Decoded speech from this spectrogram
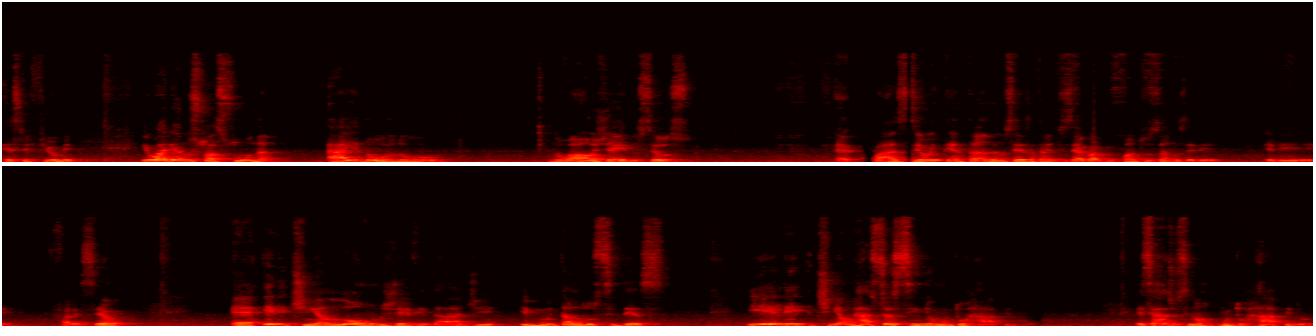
esse filme. E o Ariano Suassuna, aí no, no, no auge aí dos seus é, quase 80 anos, eu não sei exatamente dizer agora com quantos anos ele, ele faleceu, é, ele tinha longevidade e muita lucidez. E ele tinha um raciocínio muito rápido. Esse raciocínio muito rápido,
